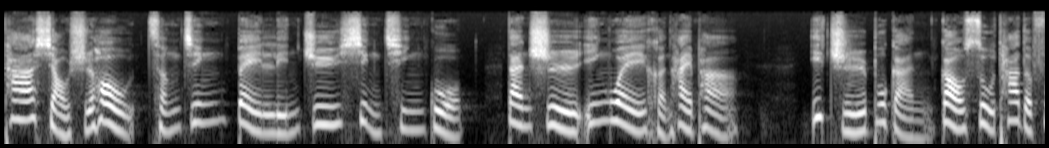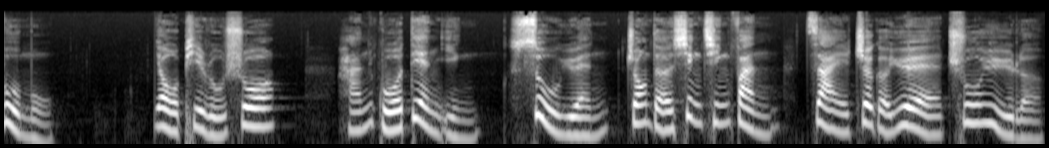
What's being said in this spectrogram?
他小时候曾经被邻居性侵过，但是因为很害怕，一直不敢告诉他的父母。又譬如说，韩国电影《溯源》中的性侵犯。在这个月出狱了。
